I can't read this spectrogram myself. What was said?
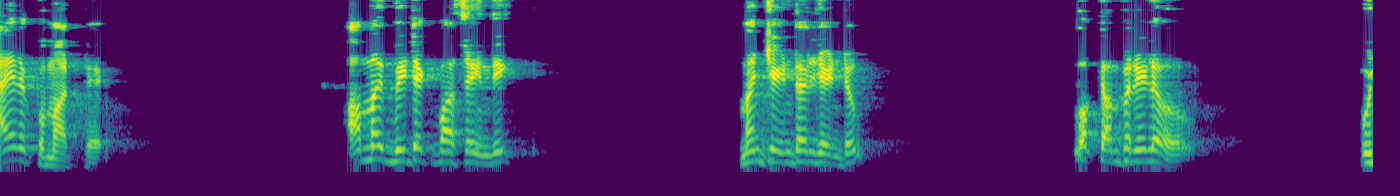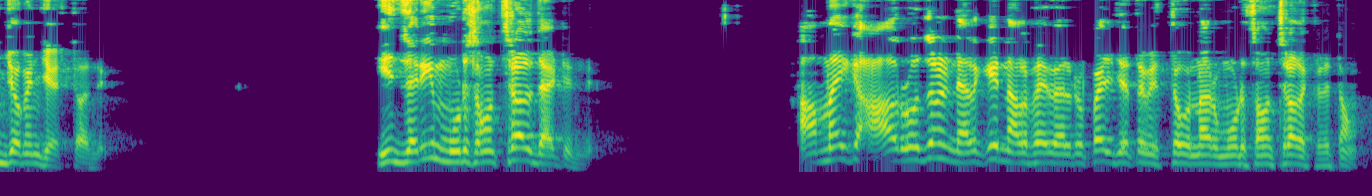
ఆయన కుమార్తె. అమ్మాయి బీటెక్ పాస్ అయింది. మంచి ఇంటెలిజెంట్. ఒక కంపెనీలో ఉద్యోగం చేస్తోంది. ఇది జరిగి మూడు సంవత్సరాలు దాటింది. ఆ అమ్మాయికి ఆ రోజున నెలకి నలభై వేల రూపాయల జీతం ఇస్తూ ఉన్నారు మూడు సంవత్సరాల క్రితం.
